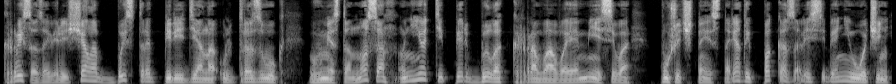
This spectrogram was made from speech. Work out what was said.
Крыса заверещала, быстро перейдя на ультразвук. Вместо носа у нее теперь было кровавое месиво. Пушечные снаряды показали себя не очень.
